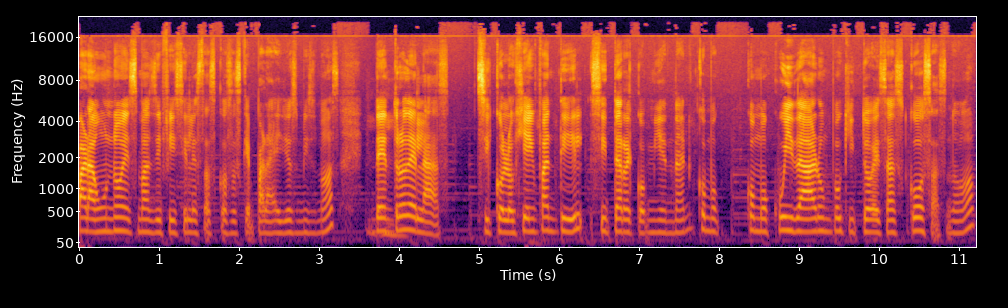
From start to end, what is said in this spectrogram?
para uno es más difícil estas cosas que para ellos mismos. Dentro de la psicología infantil sí te recomiendan como como cuidar un poquito esas cosas, ¿no?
